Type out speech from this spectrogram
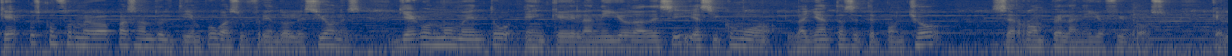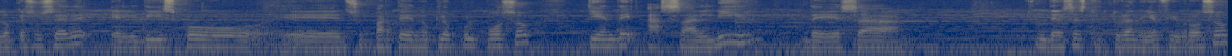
que pues conforme va pasando el tiempo va sufriendo lesiones. Llega un momento en que el anillo da de sí y así como la llanta se te ponchó, se rompe el anillo fibroso. ¿Qué es lo que sucede? El disco, eh, en su parte de núcleo pulposo, tiende a salir de esa, de esa estructura de anillo fibroso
